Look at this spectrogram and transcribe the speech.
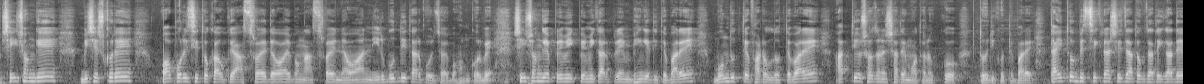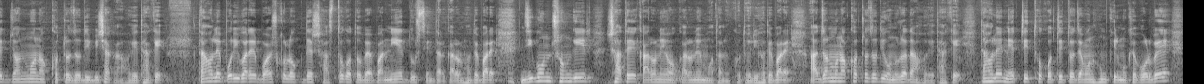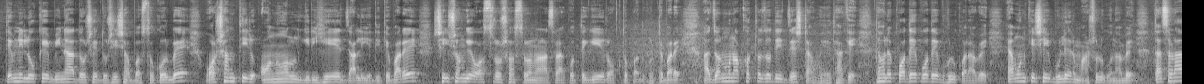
সেই সঙ্গে বিশেষ করে অপরিচিত কাউকে আশ্রয় দেওয়া এবং আশ্রয় নেওয়া নির্বুদ্ধিতার পরিচয় বহন করবে। সেই সঙ্গে প্রেমিক, প্রেমিকার প্রেম ভেঙে দিতে পারে, বন্ধুত্বে ফাটল ধরতে পারে, আত্মীয় স্বজনের সাথে মতানৈক্য তৈরি করতে পারে। তাই তো বৃশ্চিক রাশি জাতক জাতিকাদের জন্ম নক্ষত্র যদি বিশাখা হয়ে থাকে। তাহলে পরিবারের বয়স্ক লোকদের স্বাস্থ্যগত ব্যাপার নিয়ে দুশ্চিন্তার কারণ হতে পারে। জীবন সঙ্গীর সাথে কারণে অকারণে মতানৈক্য তৈরি হতে পারে। আর জন্ম নক্ষত্র যদি অনুরাধা হয়ে থাকে, তাহলে নেতৃত্ব কর্তৃত্ব যেমন হুমকির মুখে পড়বে, তেমনি লোকে বিনা দোষে দোষী সাব্যস্ত করবে, অশান্তির অনল গৃহে জ্বালিয়ে দিতে পারে। সেই সঙ্গে অস্ত্র শস্ত্র নাড়াচাড়া করতে গিয়ে রক্তপাত ঘটতে পারে। আর জন্ম নক্ষত্র যদি জ্যেষ্ঠা হয়ে থাকে, তাহলে পদে পদে ভুল করাবে। এমনকি সেই ভুলের মাসুল গোনাবে তাছাড়া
